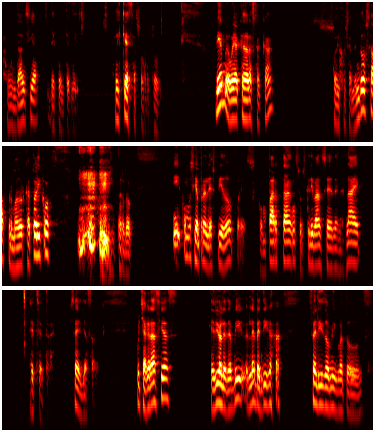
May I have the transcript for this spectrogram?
abundancia de contenido, riqueza sobre todo. Bien, me voy a quedar hasta acá. Soy José Mendoza, formador católico. Perdón. Y como siempre les pido, pues compartan, suscríbanse, denle like, etc. Sí, ya saben. Muchas gracias. Que Dios les bendiga. Feliz domingo a todos.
